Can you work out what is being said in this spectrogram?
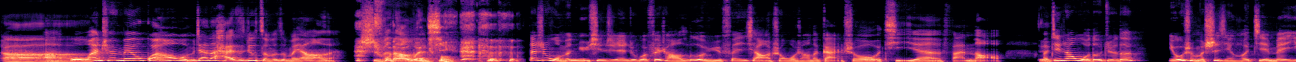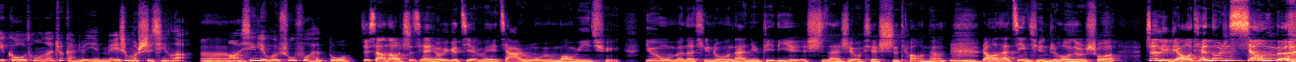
啊啊，我完全没有管哦，我们家的孩子就怎么怎么样了，十出分的大问题。但是我们女性之间就会非常乐于分享生活上的感受、体验、烦恼啊，经常我都觉得有什么事情和姐妹一沟通呢，就感觉也没什么事情了嗯啊，心里会舒服很多。就想到之前有一个姐妹加入我们猫咪群，因为我们的听众男女比例实在是有些失调呢。嗯，然后她进群之后就说：“这里聊天都是香的。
